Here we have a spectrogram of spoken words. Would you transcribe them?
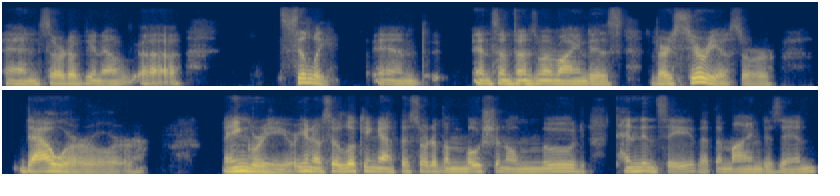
and sort of, you know, uh, silly, and and sometimes my mind is very serious or dour or angry or you know so looking at the sort of emotional mood tendency that the mind is in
